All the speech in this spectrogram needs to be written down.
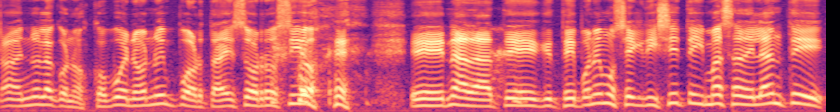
Ah, no la conozco. Bueno, no importa eso, Rocío. Eh, nada, te, ponemos el grillete y más adelante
